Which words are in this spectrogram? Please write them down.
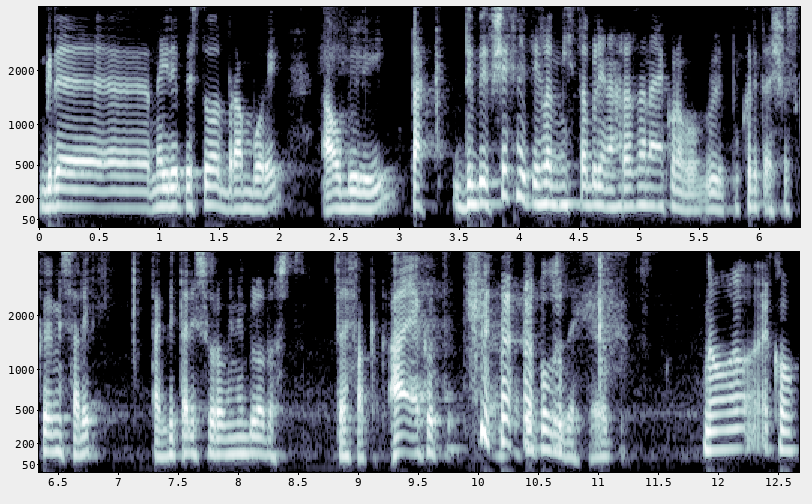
kde nejde pěstovat brambory a obilí, tak kdyby všechny tyhle místa byly nahrazené jako, nebo byly pokryté švestkovými sady, tak by tady suroviny bylo dost. To je fakt. A jako to, je povzdech. Jo. No, jako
